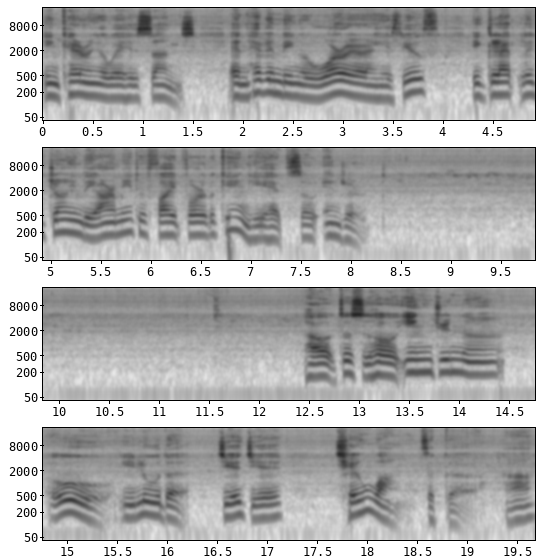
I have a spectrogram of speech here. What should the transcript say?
in carrying away his sons. And having been a warrior in his youth, he gladly joined the army to fight for the king he had so injured. 好，这时候英军呢，哦，一路的节节前往这个啊，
